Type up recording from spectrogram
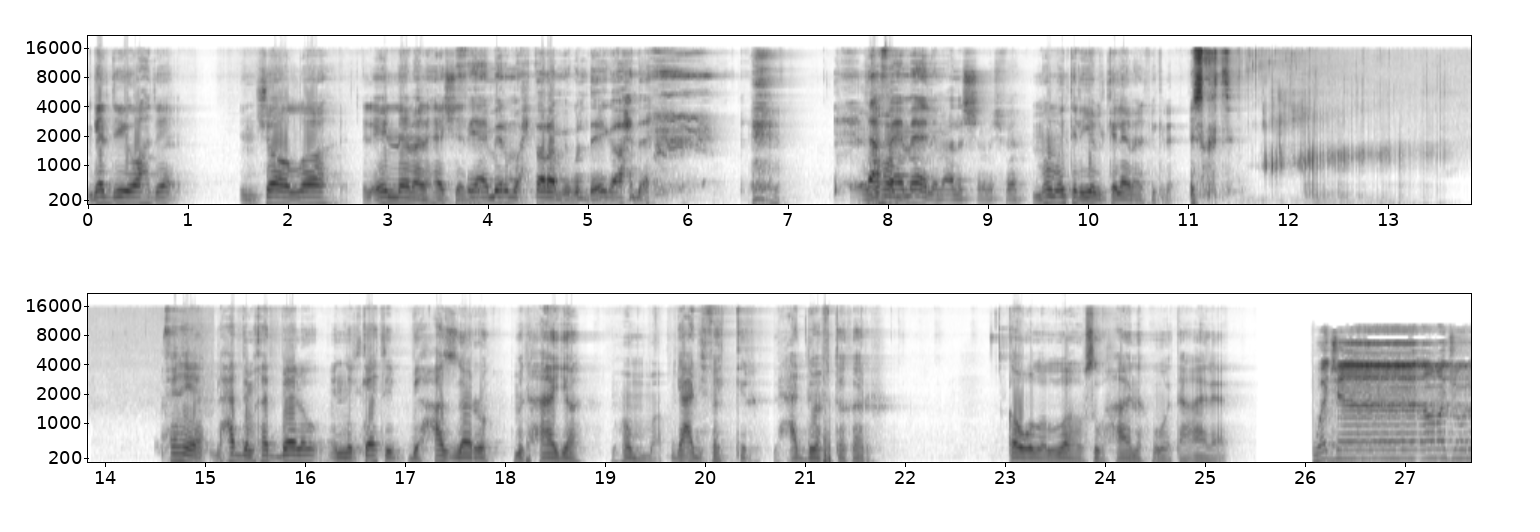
جد دقيقة واحدة. إن شاء الله ملهاش شدة في أمير محترم يقول دقيقه واحدة. لا المهم- فاهمها لي معلش أنا مش فاهم. المهم أنت اللي جايب الكلام على فكرة. اسكت. فين هي؟ لحد ما خد باله إن الكاتب بيحذره من حاجة مهمة. قاعد يفكر لحد ما افتكر قول الله سبحانه وتعالى. وجاء رجل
